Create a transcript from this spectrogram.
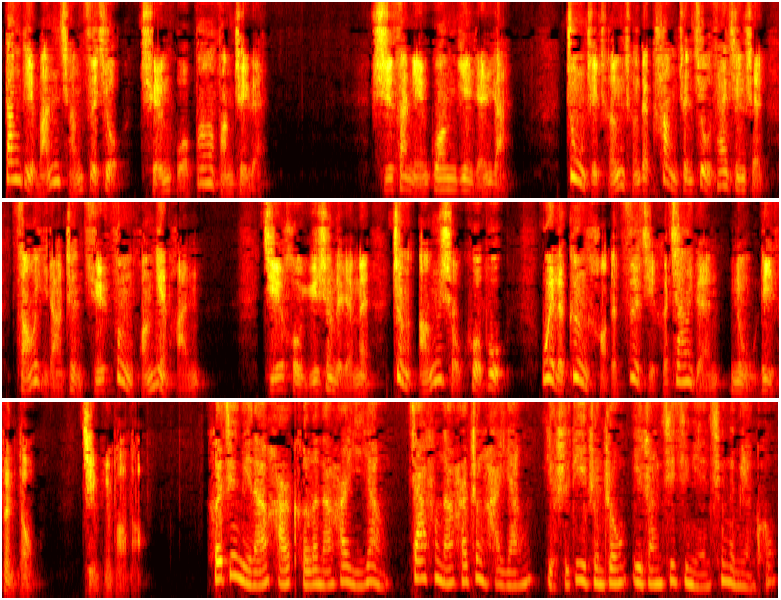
当地顽强自救，全国八方支援。十三年光阴荏苒，众志成城的抗震救灾精神早已让震区凤凰涅槃。劫后余生的人们正昂首阔步，为了更好的自己和家园努力奋斗。请听报道。和敬礼男孩、可乐男孩一样。家风男孩郑海洋也是地震中一张积极年轻的面孔。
